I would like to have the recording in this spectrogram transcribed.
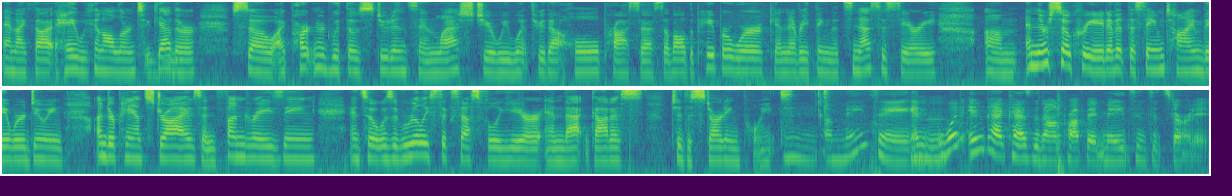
and I thought, hey, we can all learn mm-hmm. together. Mm -hmm. So I partnered with those students, and last year we went through that whole process of all the paperwork and everything that's necessary. Um, and they're so creative. At the same time, they were doing under pants drives and fundraising. And so it was a really successful year, and that got us to the starting point. Mm, amazing. Mm -hmm. And what impact has the nonprofit made since it started?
